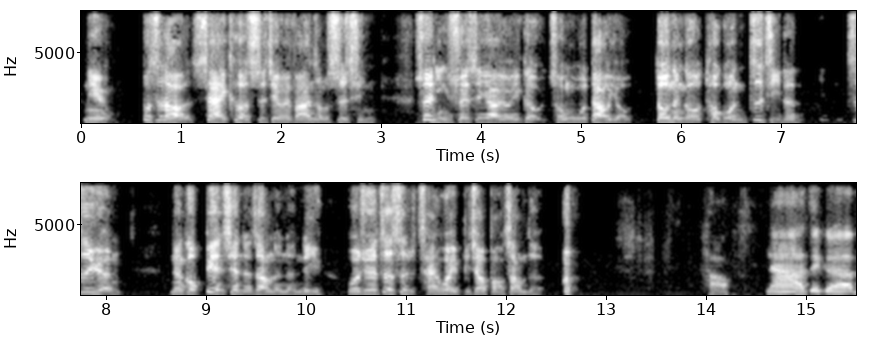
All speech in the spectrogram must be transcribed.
你不知道下一刻世界会发生什么事情，所以你随时要有一个从无到有。都能够透过你自己的资源，能够变现的这样的能力，我觉得这是才会比较保障的。好，那这个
